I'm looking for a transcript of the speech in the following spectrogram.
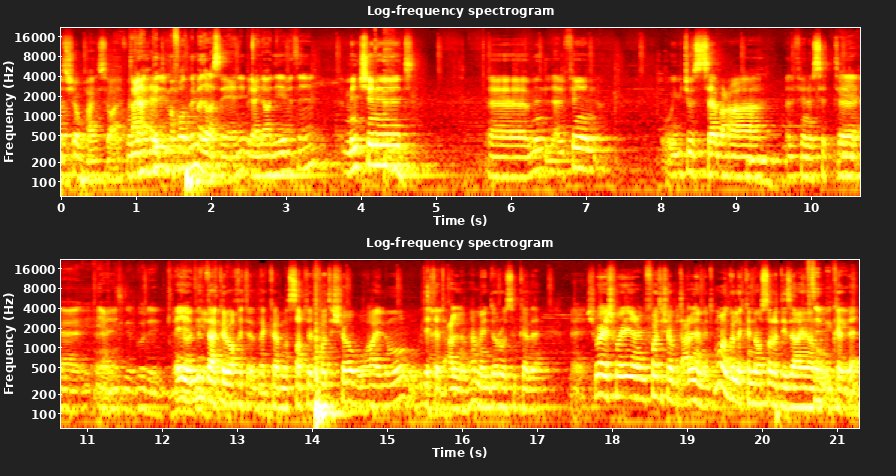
Photoshop هاي السوالف من تعلم ناحيه المفروض بالمدرسة يعني بالإعدادية مثلا من كنت آه، من 2000 ويجوز 7 2006 إيه، آه، يعني تقدر تقول اي بالإعدادية. من ذاك الوقت أتذكر نصبت ال Photoshop وهاي الأمور وبديت أي. أتعلم هم دروس وكذا. شوي شوي يعني ال Photoshop تعلمت. مو أقول لك إنه صرت designer وكذا أكيد.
